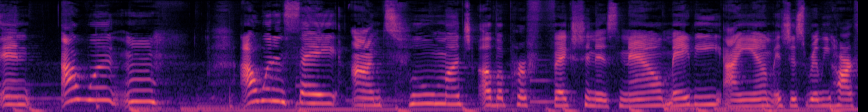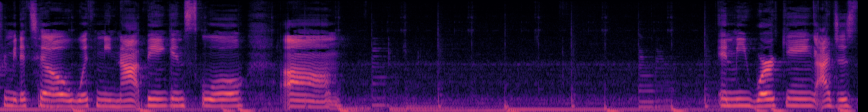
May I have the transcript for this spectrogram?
and I would mm, I wouldn't say I'm too much of a perfectionist now. Maybe I am. It's just really hard for me to tell with me not being in school. Um, and me working, I just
